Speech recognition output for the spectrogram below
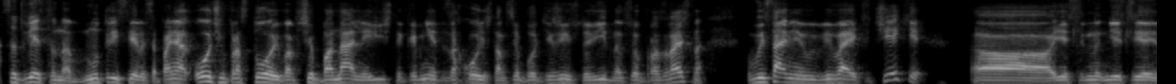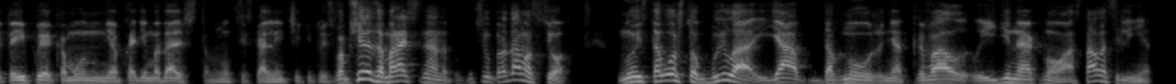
Соответственно, внутри сервиса, понятно, очень простой, вообще банальный личный кабинет, заходишь, там все платежи, все видно, все прозрачно. Вы сами выбиваете чеки, а, если, ну, если это ИП, кому необходимо дальше, там, ну, фискальные чеки. То есть вообще заморачиваться надо, подключил, продам, все. Но из того, что было, я давно уже не открывал единое окно. Осталось или нет?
